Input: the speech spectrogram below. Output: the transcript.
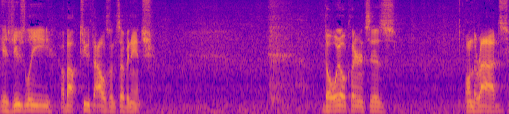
is usually about two thousandths of an inch. The oil clearances on the rods,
